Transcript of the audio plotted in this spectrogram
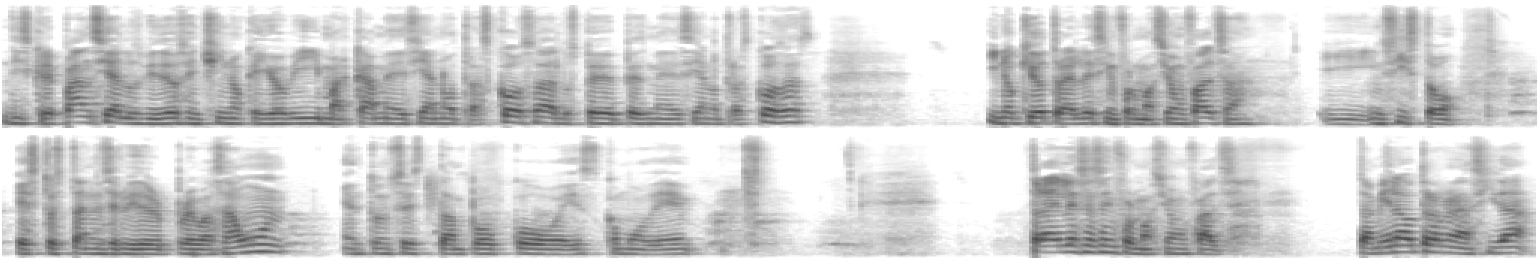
discrepancias. Los videos en chino que yo vi marcaban, me decían otras cosas, los PvPs me decían otras cosas y no quiero traerles información falsa. Y insisto, esto está en el servidor de pruebas aún, entonces tampoco es como de traerles esa información falsa. También la otra renacida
